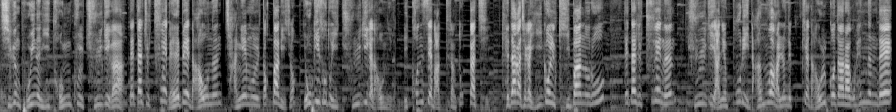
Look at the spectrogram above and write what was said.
지금 보이는 이 덩쿨 줄기가 떼딸줄 2의 맵에 나오는 장애물 떡밥이죠. 여기서도 이 줄기가 나옵니다. 이 컨셉 아트랑 똑같이. 게다가 제가 이걸 기반으로 떼딸줄 2에는 줄기 아니면 뿌리 나무와 관련된 쿠키가 나올 거다라고 했는데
